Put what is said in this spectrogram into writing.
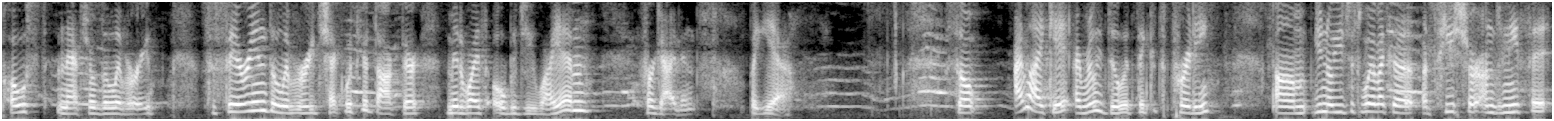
post natural delivery. Cesarean delivery, check with your doctor, midwife, OBGYN for guidance. But yeah. So I like it. I really do. I think it's pretty. Um, you know, you just wear like a, a t-shirt underneath it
